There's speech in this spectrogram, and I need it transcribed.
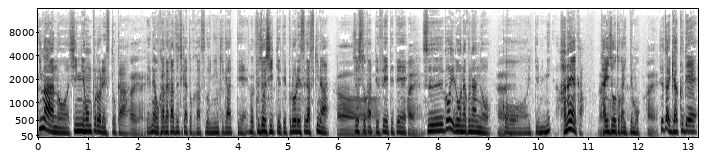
今あの新日本プロレスとかはいはい。で、ね、岡田和親とかがすごい人気があって、もうプ女子って言ってプロレスが好きな女子とかって増えてて、はいすごい老若男女はい。こう言ってみ華やか会場とか行っても、はい。それとは逆で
